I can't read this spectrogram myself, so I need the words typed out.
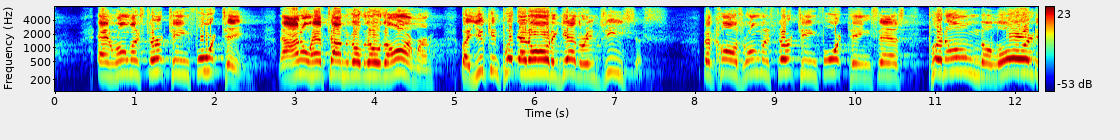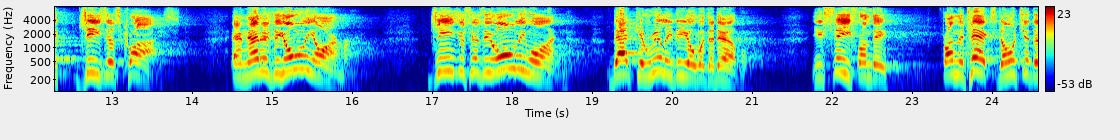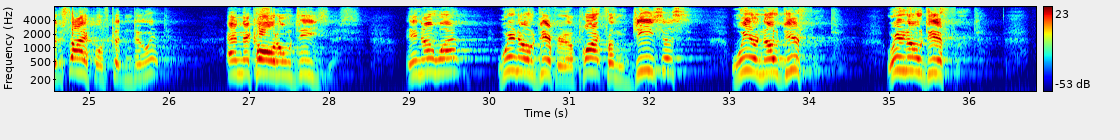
And Romans 13, 14 now, I don't have time to go over those armor, but you can put that all together in Jesus. Because Romans 13, 14 says, Put on the Lord Jesus Christ. And that is the only armor. Jesus is the only one that can really deal with the devil. You see from the, from the text, don't you? The disciples couldn't do it. And they called on Jesus. You know what? We're no different. Apart from Jesus, we are no different. We're no different.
